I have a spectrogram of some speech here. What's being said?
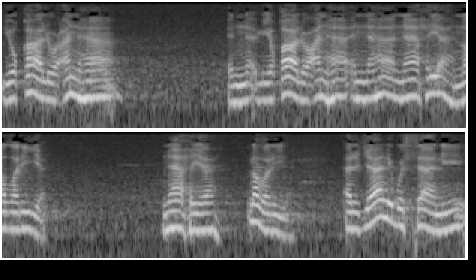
يقال عنها إن يقال عنها إنها ناحية نظرية. ناحية نظرية. الجانب الثاني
